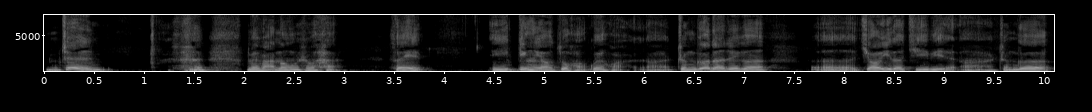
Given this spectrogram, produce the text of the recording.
你这 没法弄是吧？所以一定要做好规划啊，整个的这个呃交易的级别啊，整个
